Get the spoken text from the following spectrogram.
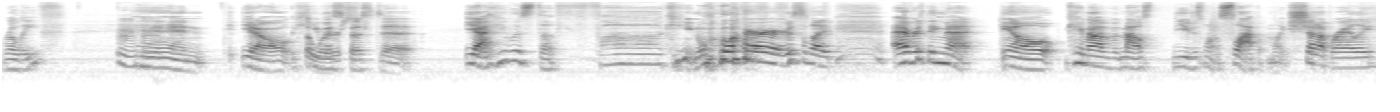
relief. Mhm. And you know, The he was supposed to Yeah, he was the fucking worst. Like everything that, you know, came out of his mouth you just want to slap him. Like, shut up, Riley.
